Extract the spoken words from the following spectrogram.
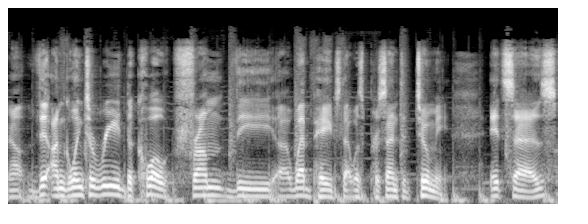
Now, th- I'm going to read the quote from the uh, web page that was presented to me. It says,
